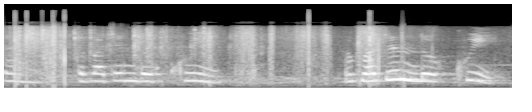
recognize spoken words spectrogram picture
Eh, sto facendo qui. Sto facendo qui.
